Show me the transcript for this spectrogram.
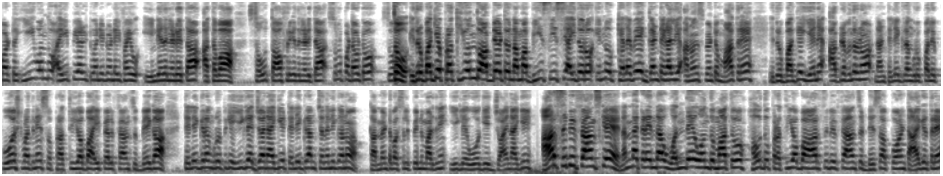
ಬಟ್ ಈ ಒಂದು I P L twenty twenty five ಇಂಡಿಯಾದಲ್ಲಿ ನಡೆಯುತ್ತಾ ಅಥವಾ ಸೌತ್ ಆಫ್ರಿಕಾದಲ್ಲಿ ನಡೀತಾ? ಸ್ವಲ್ಪ ಡೌಟ್ ಸೊ ಇದ್ರ ಬಗ್ಗೆ ಪ್ರತಿಯೊಂದು ಅಪ್ಡೇಟ್ ನಮ್ಮ ಬಿ ಸಿ ಸಿ ಐದವರು ಇನ್ನು ಕೆಲವೇ ಗಂಟೆಗಳಲ್ಲಿ ಅನೌನ್ಸ್ಮೆಂಟ್ ಮಾತ್ರ ಇದ್ರ ಬಗ್ಗೆ ಏನೇ ಅಪ್ಡೇಟ್ ಬಂದ್ರು ನಾನು ಟೆಲಿಗ್ರಾಮ್ ಗ್ರೂಪ್ ಅಲ್ಲಿ ಪೋಸ್ಟ್ ಮಾಡ್ತೀನಿ. ಸೊ ಪ್ರತಿಯೊಬ್ಬ ಐ ಪಿ ಎಲ್ ಫ್ಯಾನ್ಸ್ ಬೇಗ ಟೆಲಿಗ್ರಾಮ್ ಗ್ರೂಪ್ಗೆ ಈಗಲೇ ಜಾಯ್ನ್ ಆಗಿ ಟೆಲಿಗ್ರಾಮ್ ಚಾನಲ್ ನಾನು ಕಮೆಂಟ್ ಬಾಕ್ಸ್ ಅಲ್ಲಿ ಪಿನ್ ಮಾಡಿದೀನಿ ಈಗಲೇ ಹೋಗಿ ಜಾಯ್ನ್ ಆಗಿ. ಆರ್ ಸಿ ಬಿ ಫ್ಯಾನ್ಸ್ಗೆ ನನ್ನ ಕಡೆಯಿಂದ ಒಂದೇ ಒಂದು ಮಾತು. ಹೌದು ಪ್ರತಿಯೊಬ್ಬ R C B fans disappoint ಆಗಿರ್ತಾರೆ.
